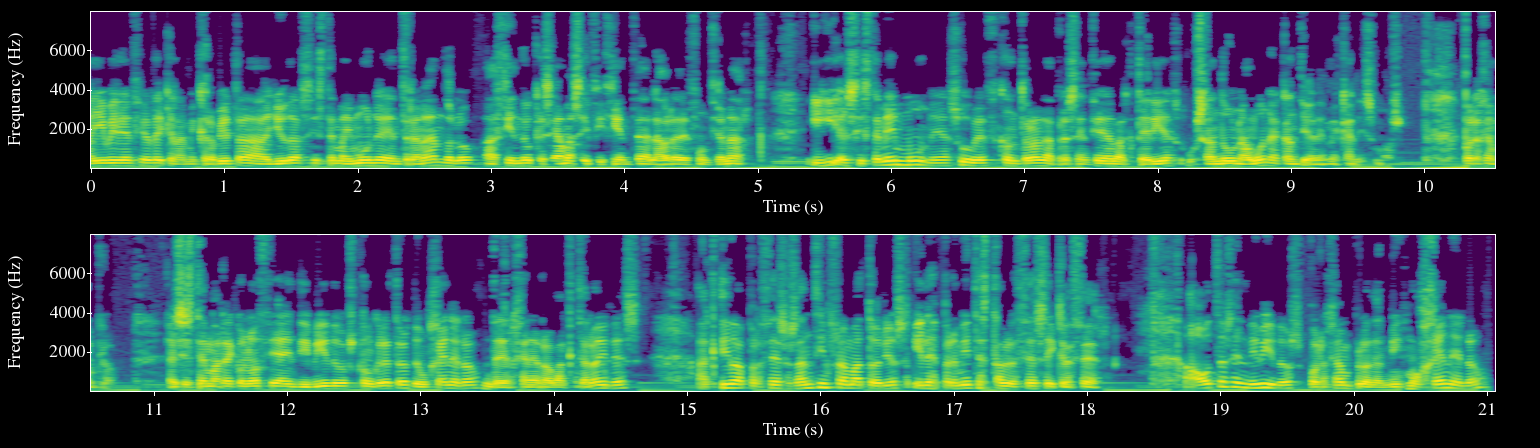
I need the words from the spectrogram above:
Hay evidencia de que la microbiota ayuda al sistema inmune entrenándolo, haciendo que sea más eficiente a la hora de funcionar. Y el sistema inmune, a su vez, controla la presencia de bacterias usando una buena cantidad de mecanismos. Por ejemplo, el sistema reconoce a individuos concretos de un género, del género Bacteroides, activa procesos antiinflamatorios y les permite establecerse y crecer. A otros individuos, por ejemplo, del mismo género,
